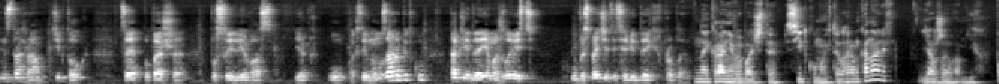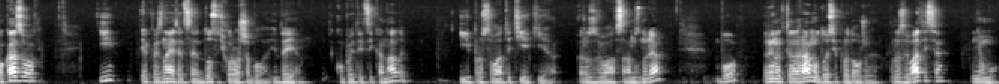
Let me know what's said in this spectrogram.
Instagram, TikTok. Це, по-перше, посилює вас як у активному заробітку, так і дає можливість убезпечитися від деяких проблем. На екрані ви бачите сітку моїх телеграм-каналів. Я вже вам їх показував. І, як ви знаєте, це досить хороша була ідея купити ці канали і просувати ті, які я розвивав сам з нуля. Бо ринок телеграму досі продовжує розвиватися, в ньому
